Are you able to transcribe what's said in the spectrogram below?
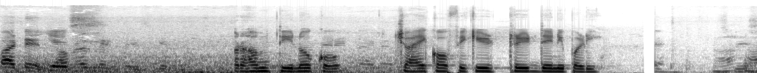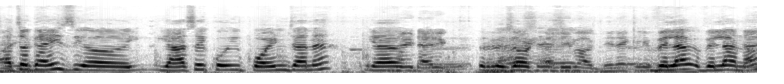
पाटिल हम लोग लेट थे इसके लिए। और हम तीनों को चाय कॉफ़ी की ट्रीट देनी पड़ी। अच्छा गाइज़ यहाँ से कोई पॉइंट जाना है? या रिजॉर्ट विला विला ना?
